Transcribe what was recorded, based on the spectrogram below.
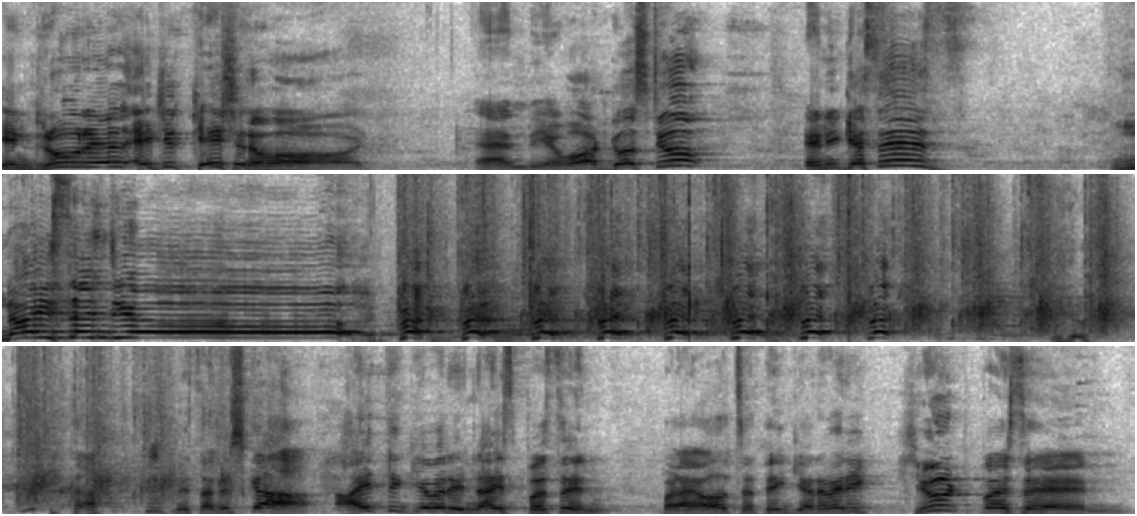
in Rural Education Award. And the award goes to, any guesses? Nice NGO! Clap, clap, clap, clap, clap, clap, clap, clap. Miss Anushka, I think you're a very nice person, but I also think you're a very cute person.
